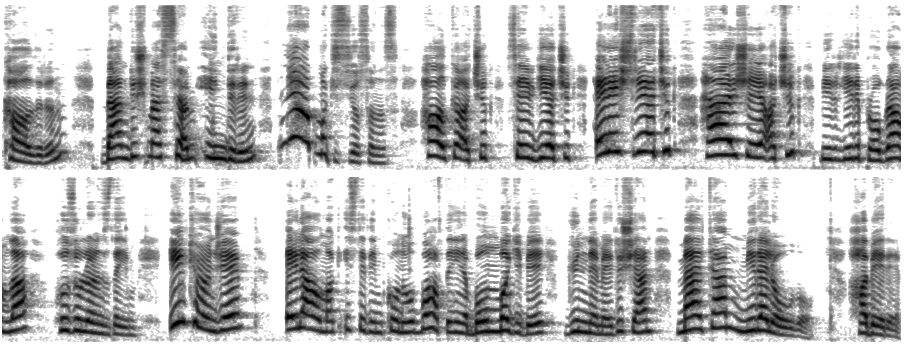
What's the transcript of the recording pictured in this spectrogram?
kaldırın, ben düşmezsem indirin. Ne yapmak istiyorsanız halka açık, sevgiye açık, eleştiriye açık, her şeye açık bir yeni programla huzurlarınızdayım. İlk önce ele almak istediğim konu bu hafta yine bomba gibi gündeme düşen Meltem Mireloğlu haberi.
